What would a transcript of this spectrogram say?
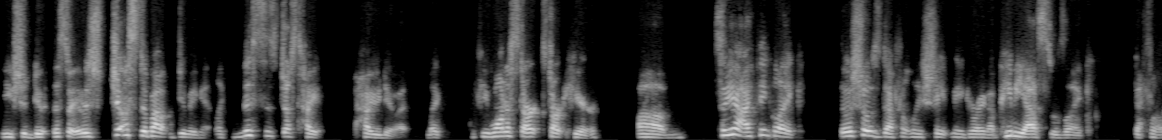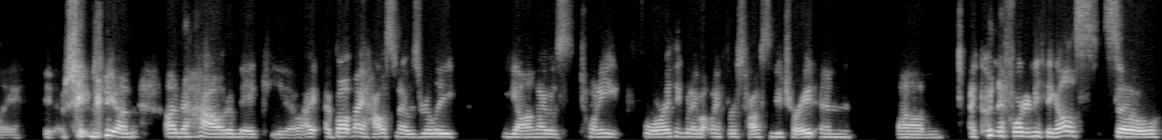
you should do it this way. It was just about doing it. Like this is just how how you do it. If you want to start, start here. Um, so yeah, I think like those shows definitely shaped me growing up. PBS was like definitely, you know, shaped me on on how to make, you know, I, I bought my house when I was really young. I was 24, I think, when I bought my first house in Detroit. And um, I couldn't afford anything else. So,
